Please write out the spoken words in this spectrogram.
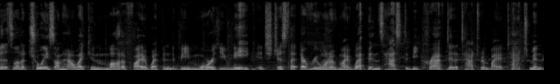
then it's not a choice on how I can modify a weapon to be more unique, it's just that every one of my weapons has to be crafted attachment by attachment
